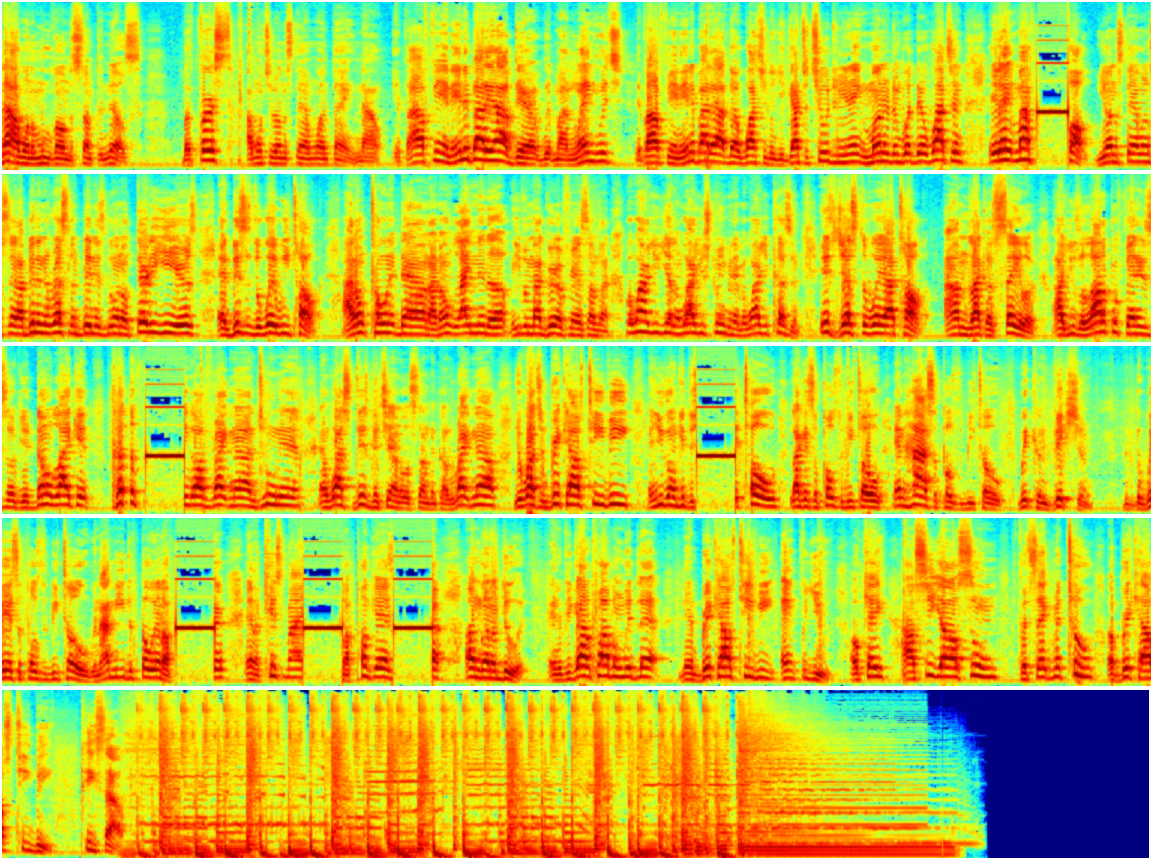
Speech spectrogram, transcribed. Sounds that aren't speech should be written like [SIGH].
Now I want to move on to something else. But first, I want you to understand one thing. Now, if I offend anybody out there with my language, if I offend anybody out there watching and you got your children, you ain't monitoring what they're watching, it ain't my [LAUGHS] fault. You understand what I'm saying? I've been in the wrestling business going on 30 years, and this is the way we talk. I don't tone it down. I don't lighten it up. Even my girlfriend sometimes. Well, why are you yelling? Why are you screaming at me? Why are you cussing? It's just the way I talk. I'm like a sailor. I use a lot of profanity, so if you don't like it, cut the off right now and tune in and watch Disney Channel or something. Because right now, you're watching Brick House TV and you're going to get the [LAUGHS] told like it's supposed to be told and how it's supposed to be told with conviction. The, the way it's supposed to be told. When I need to throw in a [LAUGHS] and a kiss my [LAUGHS] my punk ass I'm going to do it. And if you got a problem with that, then Brick House TV ain't for you. Okay? I'll see y'all soon for segment two of Brick House TV. Peace out.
